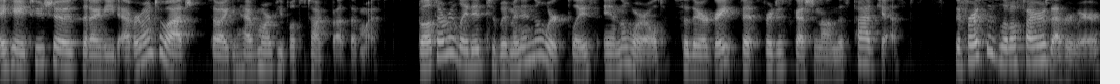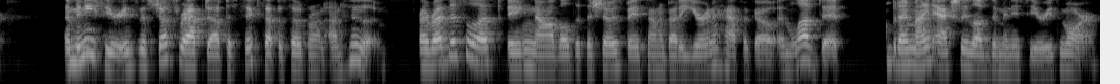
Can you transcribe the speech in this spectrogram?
aka two shows that I need everyone to watch so I can have more people to talk about them with. Both are related to women in the workplace and the world, so they're a great fit for discussion on this podcast. The first is Little Fires Everywhere, a miniseries which just wrapped up a six episode run on Hulu. I read the Celeste Ng novel that the show is based on about a year and a half ago and loved it, but I might actually love the miniseries more.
